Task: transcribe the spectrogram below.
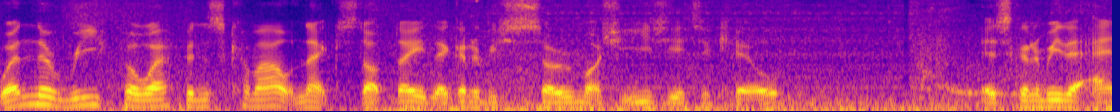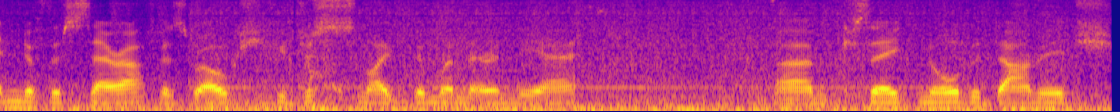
When the Reaper weapons come out next update, they're going to be so much easier to kill. It's going to be the end of the Seraph as well, because you can just snipe them when they're in the air. Because um, they ignore the damage.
